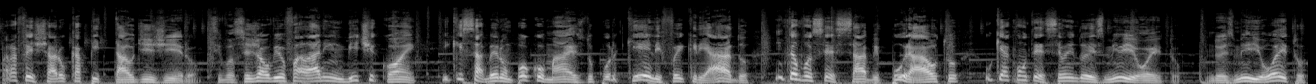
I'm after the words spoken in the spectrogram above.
para fechar o capital de giro. Se você já ouviu falar em Bitcoin e quis saber um pouco mais do porquê ele foi criado, então você sabe por alto o que aconteceu em 2008. Em 2008,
